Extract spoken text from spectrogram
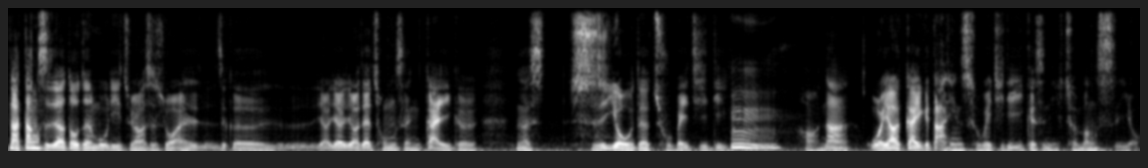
那当时要斗争的目的，主要是说，哎，这个要要要在冲绳盖一个那个石油的储备基地，嗯，好，那我要盖一个大型储备基地，一个是你存放石油，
